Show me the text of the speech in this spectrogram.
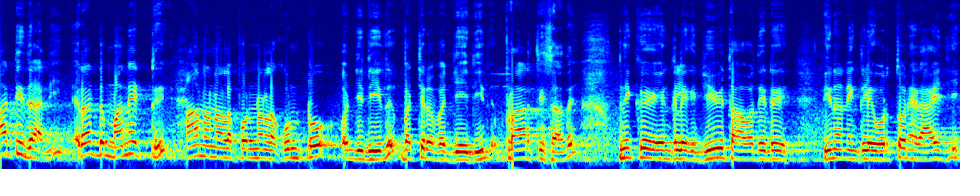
ಆಟಿದಾನಿ ರಡ್ಡು ಮನೆಟ್ಟು, ಆನನಲ ಪೊನ್ನಲ ಕುಂಟು ಒಂಜಿ ದೀದು, ಬಚ್ಚಿರ ಬಜ್ಜಿ ದೀದು, ಪ್ರಾರ್ಥಿಸಾದು ನಿಕ್ ಎಂಕ್ಲೆಗೆ ಜೀವಿತ ಅವಧಿಡ್ ನಿನ್ನ ನಿಂಕ್ಲೆ ಒರ್ತೋನೆ 呢啲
